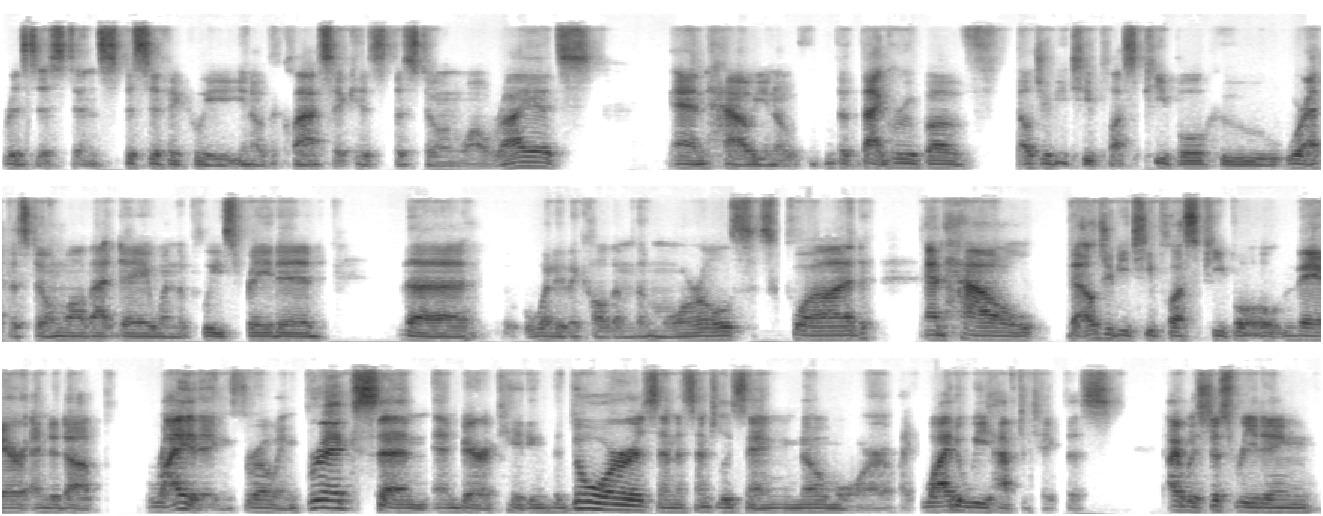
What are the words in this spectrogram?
resistance. Specifically you know the classic is the stonewall riots and how you know th- that group of lgbt plus people who were at the stonewall that day when the police raided the what do they call them the morals squad and how the LGBT plus people there ended up rioting, throwing bricks and, and barricading the doors and essentially saying no more. Like, why do we have to take this? I was just reading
